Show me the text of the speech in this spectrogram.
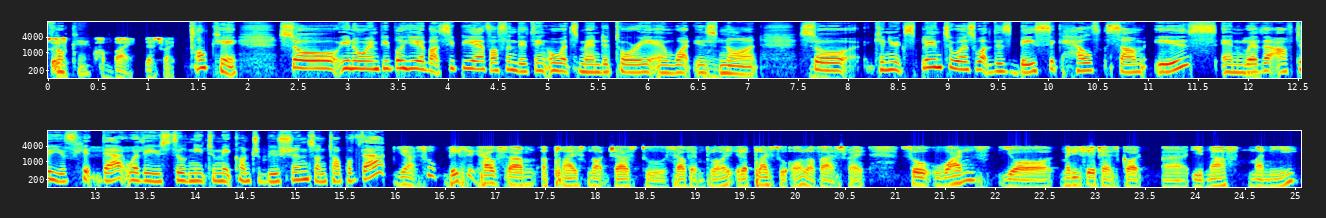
So okay. it's combined. That's right. Okay. So, you know, when people hear about CPF, often they think, oh, it's mandatory and what is mm. not. So mm. can you explain to us what this basic health sum is and mm. whether after you've hit that, whether you still need to make contributions on top of that? Yeah. So basic health sum applies not just to self-employed, it applies to all of us, right? So once your MediSave has got uh, enough money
